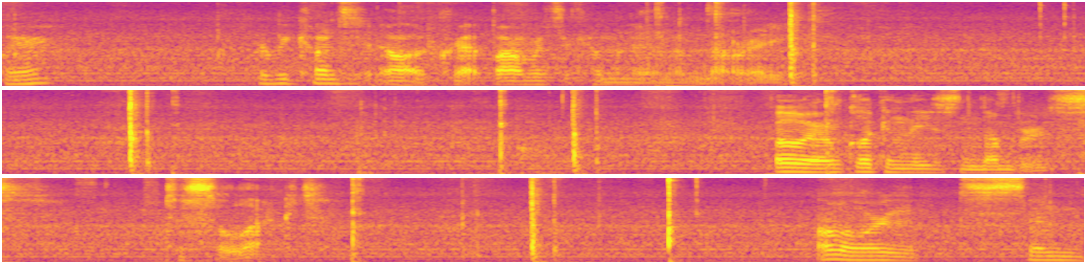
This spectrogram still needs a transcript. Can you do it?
Where? Where we concentrate? Oh crap, bombers are coming in. I'm not ready. Oh, I'm clicking these numbers to select. I don't know where to send.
